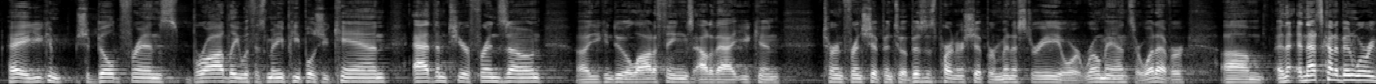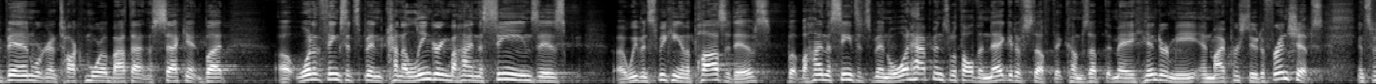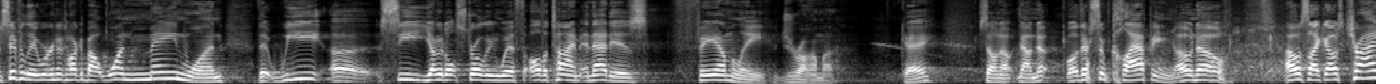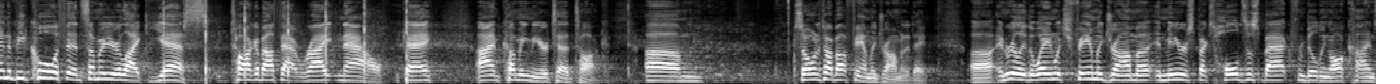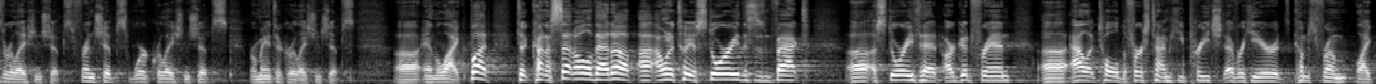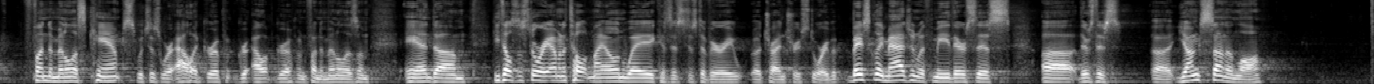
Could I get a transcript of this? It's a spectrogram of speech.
hey, you can, should build friends broadly with as many people as you can, add them to your friend zone. Uh, you can do a lot of things out of that. You can turn friendship into a business partnership or ministry or romance or whatever. Um, and, and that's kind of been where we've been. We're going to talk more about that in a second. But uh, one of the things that's been kind of lingering behind the scenes is uh, we've been speaking of the positives, but behind the scenes, it's been well, what happens with all the negative stuff that comes up that may hinder me in my pursuit of friendships? And specifically, we're going to talk about one main one that we uh, see young adults struggling with all the time, and that is family drama. Okay? So now, now, no, well, there's some clapping. Oh no. I was like, I was trying to be cool with it, and some of you are like, yes, talk about that right now. Okay? I'm coming to your TED Talk. Um, so, I want to talk about family drama today. Uh, and really, the way in which family drama, in many respects, holds us back from building all kinds of relationships friendships, work relationships, romantic relationships, uh, and the like. But to kind of set all of that up, uh, I want to tell you a story. This is, in fact, uh, a story that our good friend uh, Alec told the first time he preached ever here. It comes from like fundamentalist camps, which is where Alec grew up, Alec grew up in fundamentalism. And um, he tells the story. I'm going to tell it my own way because it's just a very uh, tried and true story. But basically, imagine with me there's this, uh, there's this uh, young son in law.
